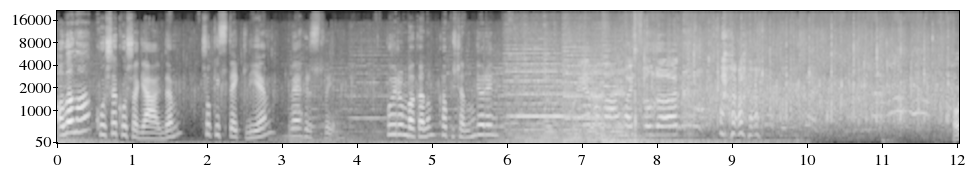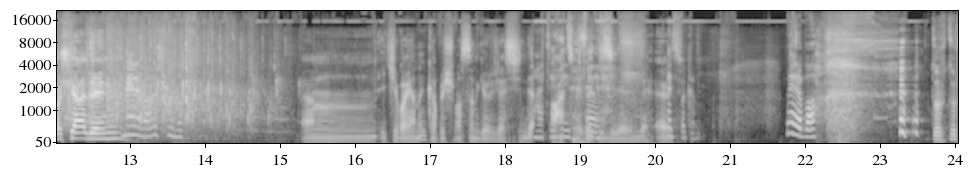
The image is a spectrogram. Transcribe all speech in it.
Alana koşa koşa geldim. Çok istekliyim ve hırslıyım. Buyurun bakalım kapışalım görelim. Merhabalar, hoş bulduk. Hoş geldin. Merhaba hoş bulduk. Hmm, iki bayanın kapışmasını göreceğiz şimdi. ATV ATV, dizileri. dizilerinde. Evet. Hadi bakalım. Merhaba. Dur dur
